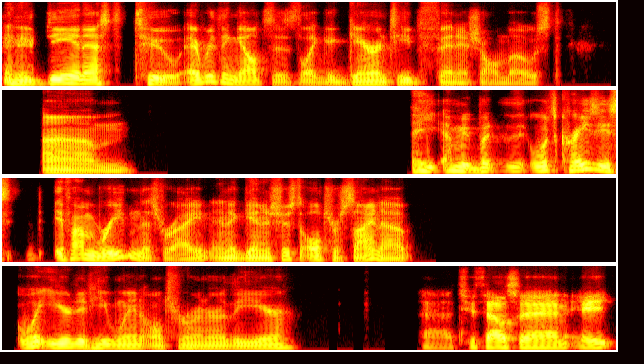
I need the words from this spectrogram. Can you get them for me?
And he DNS'd two. Everything else is like a guaranteed finish almost. Um, I mean, but what's crazy is if I'm reading this right, and again, it's just ultra sign up. What year did he win Ultra Runner of the Year? Uh, 2008.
